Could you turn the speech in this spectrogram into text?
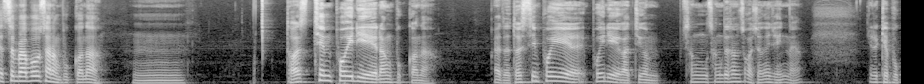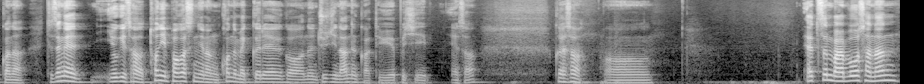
에슨 발보사랑 붙거나 음, 더스틴 포이리에랑 붙거나 하여튼 더스틴 포이리에, 포이리에가 지금 상, 상대 선수가 정해져 있나요? 이렇게 붙거나 제 생각에 여기서 토니 퍼거슨이랑 코너 맥그레거는 주진 않을 것 같아요 UFC에서 그래서 어 엑슨 발보사는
